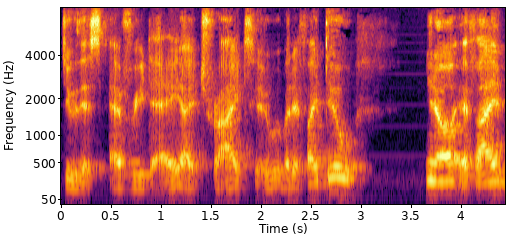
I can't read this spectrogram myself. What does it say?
do this every day i try to but if i do you know if i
